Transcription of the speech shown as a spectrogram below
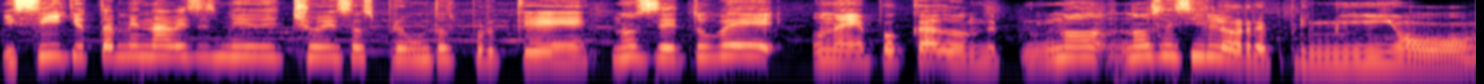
Y sí, yo también a veces me he hecho esas preguntas porque, no sé, tuve una época donde no, no sé si lo reprimí o,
